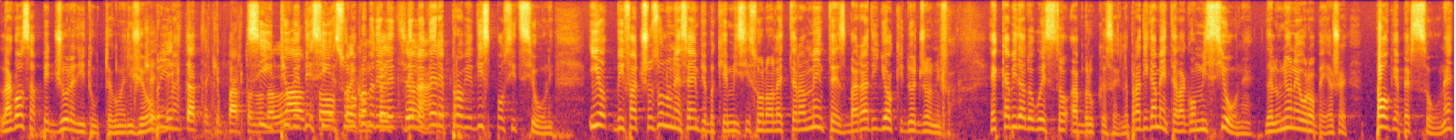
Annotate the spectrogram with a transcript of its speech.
La cosa peggiore di tutte, come dicevo cioè, prima, diktat che partono sì, dall'alto, sì, sono proprio delle, delle, vere e proprie disposizioni. Io vi faccio solo un esempio perché mi si sono letteralmente sbarrati gli occhi due giorni fa. È capitato questo a Bruxelles. Praticamente la Commissione dell'Unione Europea, cioè poche persone,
